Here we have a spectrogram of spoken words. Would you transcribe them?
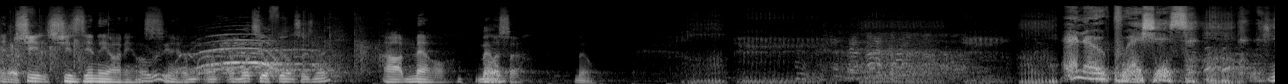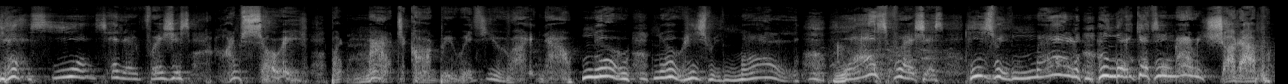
And uh, she, she's in the audience. oh, really? Yeah. And, and, and what's your fiance's name? Uh, Mel. Mel. Melissa. Mel. Hello, Precious. Yes, yes, hello, Precious. I'm sorry, but Matt can't be with you right now. No, no, he's with Mel. Yes, Precious, he's with Mel, and they're getting married. Shut up.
